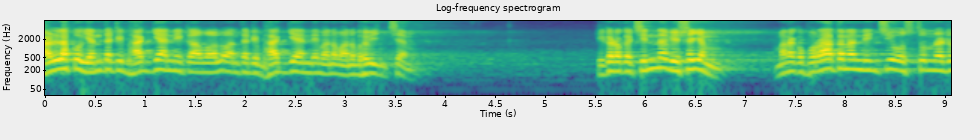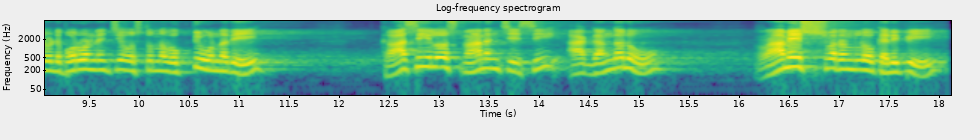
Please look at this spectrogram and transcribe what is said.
కళ్ళకు ఎంతటి భాగ్యాన్ని కావాలో అంతటి భాగ్యాన్ని మనం అనుభవించాం. ఇక్కడ ఒక చిన్న విషయం మనకు పురాతనం నుంచి వస్తున్నటువంటి పూర్వం నుంచి వస్తున్న ఉక్తి ఉన్నది కాశీలో స్నానం చేసి ఆ గంగను రామేశ్వరంలో కలిపి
